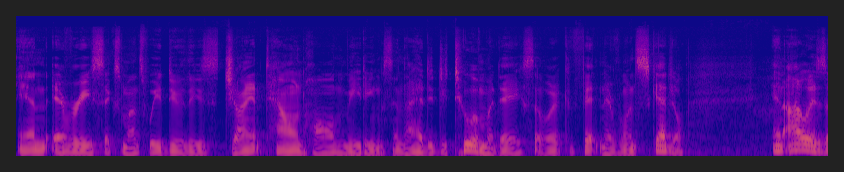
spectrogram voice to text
And every six months, we'd do these giant town hall meetings. And I had to do two of them a day so it could fit in everyone's schedule. And I was,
